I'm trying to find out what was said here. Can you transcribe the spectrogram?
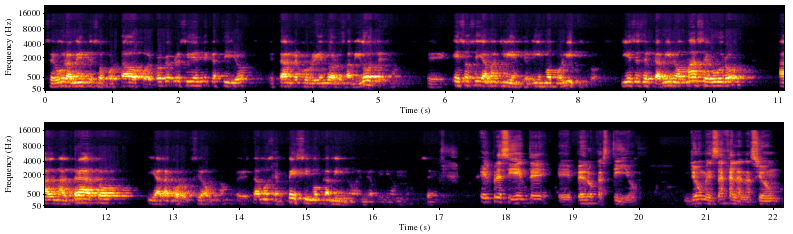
seguramente soportados por el propio presidente Castillo, están recurriendo a los amigotes. Eh, eso se llama clientelismo político y ese es el camino más seguro al maltrato y a la corrupción. Estamos en pésimo camino, en mi opinión. El presidente eh, Pedro Castillo dio un mensaje a la nación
